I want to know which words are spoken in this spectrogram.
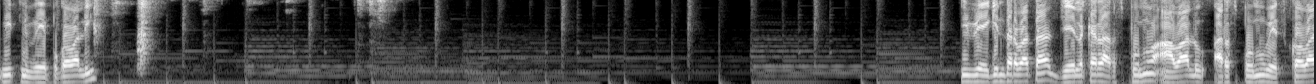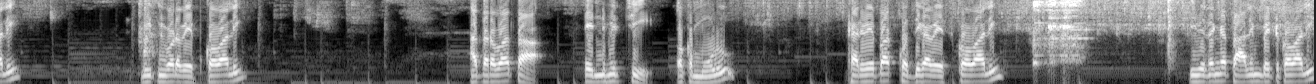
వీటిని వేపుకోవాలి. ఇవి వేగిన తర్వాత జీలకర్ర అర స్పూను ఆవాలు అర స్పూను వేసుకోవాలి. వీటిని కూడా వేపుకోవాలి. ఆ తర్వాత ఎండుమిర్చి ఒక మూడు కరివేపాకు కొద్దిగా వేసుకోవాలి. ఈ విధంగా తాలింపు పెట్టుకోవాలి.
